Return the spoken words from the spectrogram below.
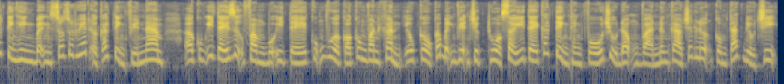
Trước tình hình bệnh sốt xuất huyết ở các tỉnh phía Nam, ờ, Cục Y tế Dự phòng Bộ Y tế cũng vừa có công văn khẩn yêu cầu các bệnh viện trực thuộc Sở Y tế các tỉnh, thành phố chủ động và nâng cao chất lượng công tác điều trị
